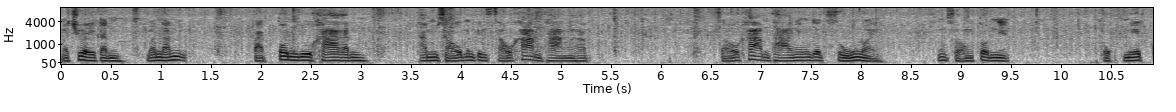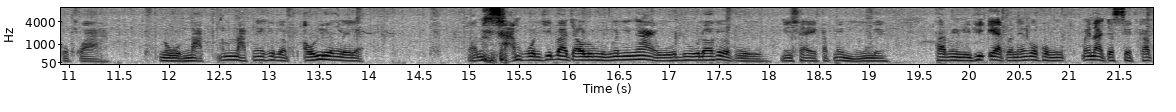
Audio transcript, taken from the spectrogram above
มาช่วยกัน วันนั้นตัดต้นยูคากันทำเสามันเป็นเสาข้ามทางนะครับ เสาข้ามทางเนี่ยมันจะสูงหน่อย ทั้งสองต้นเนี่ยหกเมตรกว่า หนูหนักน้ำหนักนี่คือแบบเอาเรื่องเลยแหละ ตอนนั้นสามคนคิดว่าจะเอาลงหลุมกันง่ายๆโอ้ดูแล้วคือแบบโอ้ไม่ใช่ครับไม่หมูเลย ถ้าไม่มีพี่แอดวันนี้ก็คงไม่น่าจะเสร็จครับ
